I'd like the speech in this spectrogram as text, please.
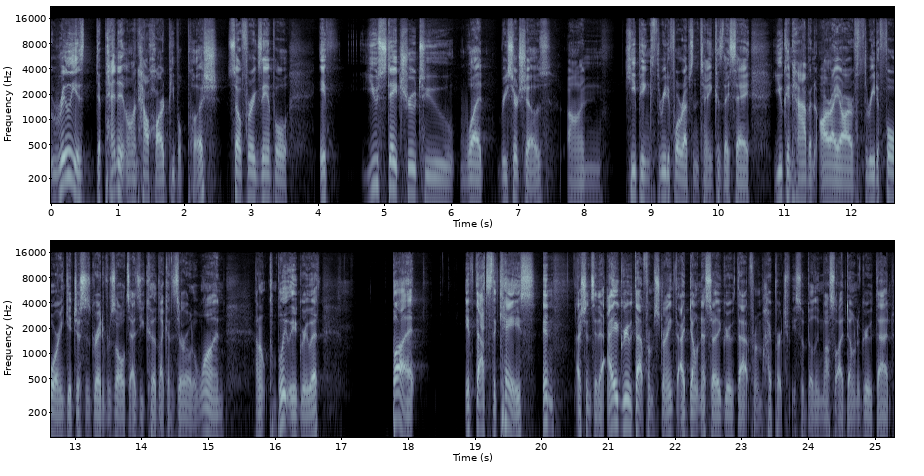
really is dependent on how hard people push. So, for example, if you stay true to what research shows on keeping three to four reps in the tank because they say you can have an RIR of three to four and get just as great of results as you could like a zero to one. I don't completely agree with. But if that's the case, and I shouldn't say that. I agree with that from strength. I don't necessarily agree with that from hypertrophy. So building muscle, I don't agree with that.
